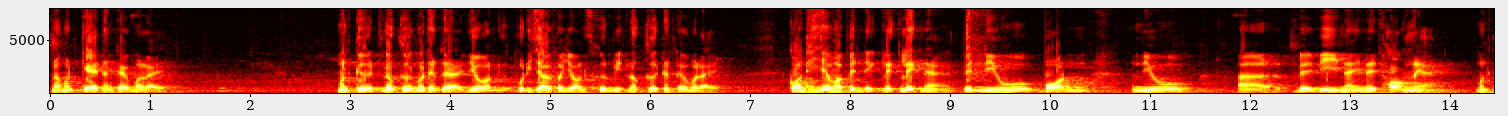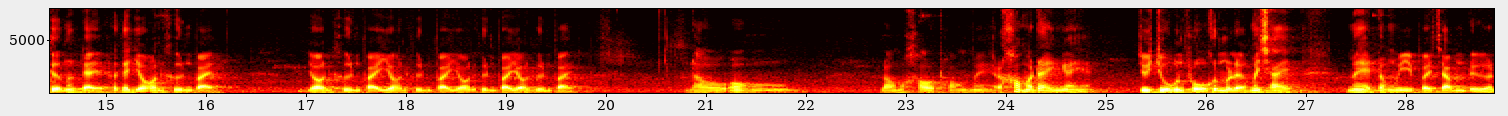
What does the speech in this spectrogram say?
แล้วมันแก่ตั้งแต่เมื่อไหร่ มันเกิดเราเกิดมาตั้งแต่ย้อนพุทธเจ้าก็ย้อนคืนวิเราเกิดตั้งแต่เมื่อไหร่ก่อนที่จะมาเป็นเด็กเล็ก ๆ เนี่ยเป็นนิวบอลนิวเบบี้ในในท้องเนี่ย มันเกิดตั้งแต่เขาจะย้อนคืนไป ย้อนคืนไป ย้อนคืนไป ย้อนคืนไป ย้อนคืนไป เราอ๋อเรามาเข้าท้องแม่เราเข้ามาได้ไงจู่ๆมันโผล่ขึ้นมาเลย ไม่ใช่ แม่ต้องมีประจำเดือน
